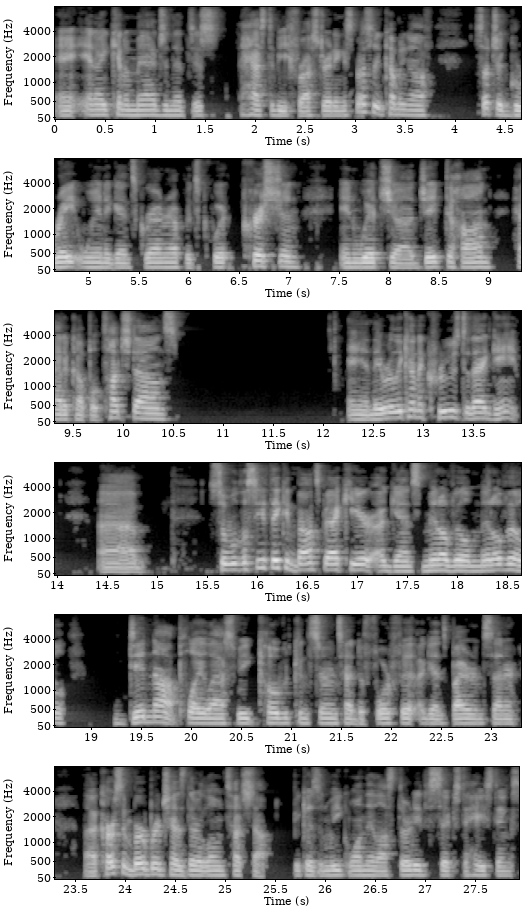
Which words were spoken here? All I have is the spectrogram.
And, and I can imagine that just has to be frustrating, especially coming off such a great win against Grand Rapids Christian, in which uh, Jake DeHaan had a couple touchdowns and they really kind of cruised to that game. Uh, so we'll see if they can bounce back here against Middleville. Middleville did not play last week. COVID concerns had to forfeit against Byron Center. Uh, Carson Burbridge has their lone touchdown because in week one they lost 30 to 6 to Hastings.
